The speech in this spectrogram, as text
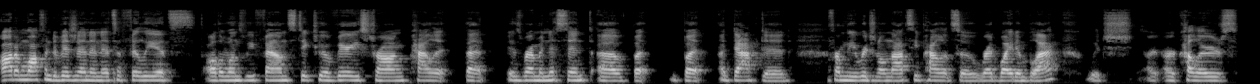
Atomwaffen Division and its affiliates, all the ones we found, stick to a very strong palette that is reminiscent of, but but adapted from the original Nazi palette. So red, white, and black, which are, are colors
